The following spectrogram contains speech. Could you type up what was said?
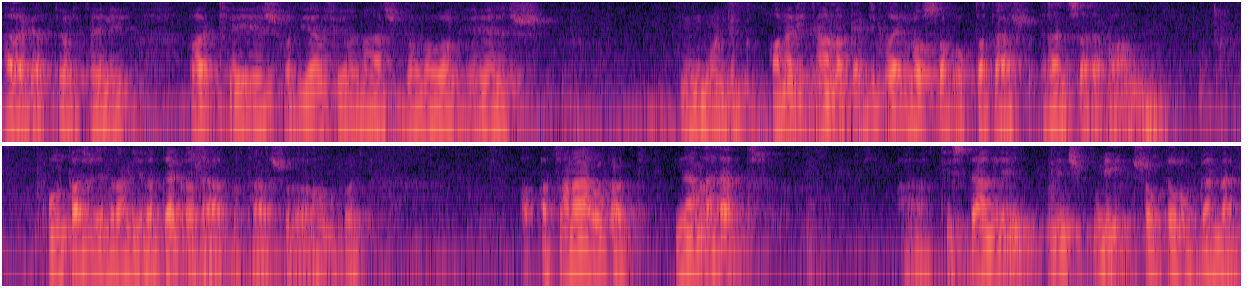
eleget történik, vagy kés, vagy ilyenféle más dolog, és mondjuk Amerikának egyik legrosszabb oktatás rendszere van, pont azért, mert annyira degradált a társadalom, hogy a, a tanárokat nem lehet tisztelni, nincs mi sok dolog benne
